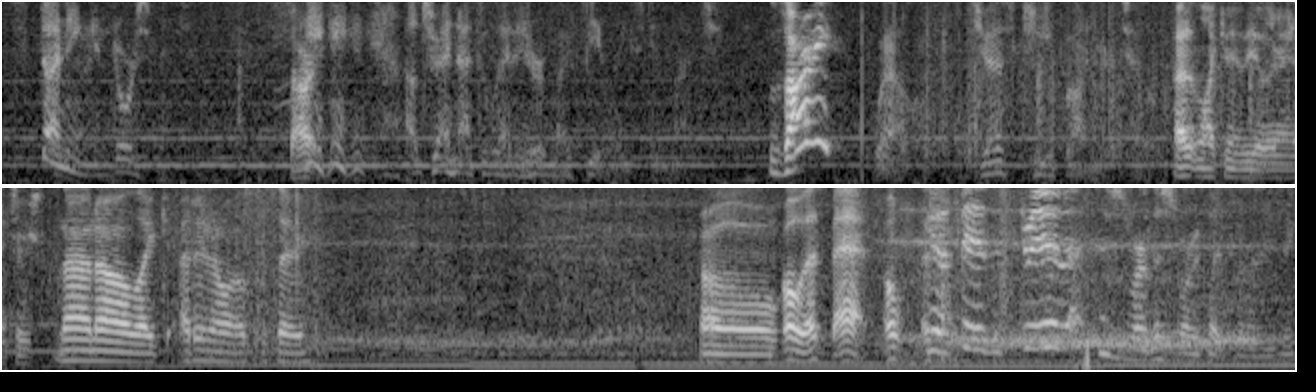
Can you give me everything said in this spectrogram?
stunning endorsement. sorry. I'll try not to let it hurt my feelings too much. Sorry? Well, just keep on your toes. I didn't like any of the other answers. No, no. Like I didn't know what else to say. Oh. Oh, that's bad. Oh, that's This is where this is where we played for the music.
